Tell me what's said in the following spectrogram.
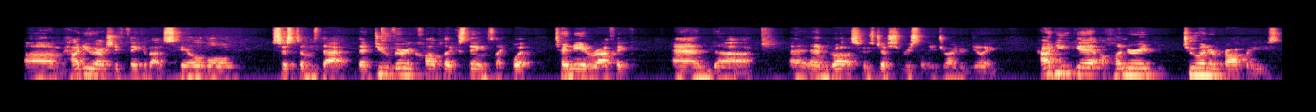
Um, how do you actually think about scalable systems that, that do very complex things like what Tendi and Rafik and, uh, and, and Ross, who's just recently joined, are doing? How do you get 100, 200 properties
